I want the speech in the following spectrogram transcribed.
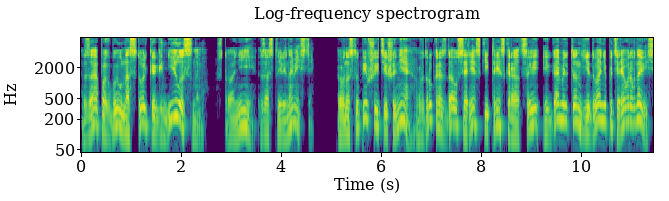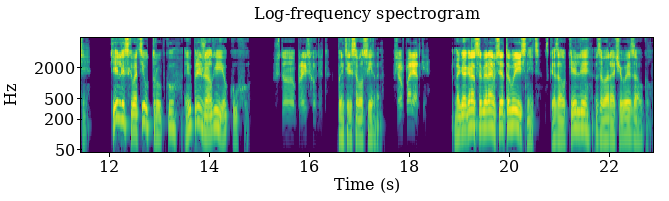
Запах был настолько гнилостным, что они застыли на месте. В наступившей тишине вдруг раздался резкий треск рации, и Гамильтон едва не потерял равновесие. Келли схватил трубку и прижал ее к уху. «Что происходит?» — поинтересовался Ирвин. «Все в порядке». «Мы как раз собираемся это выяснить», — сказал Келли, заворачивая за угол.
